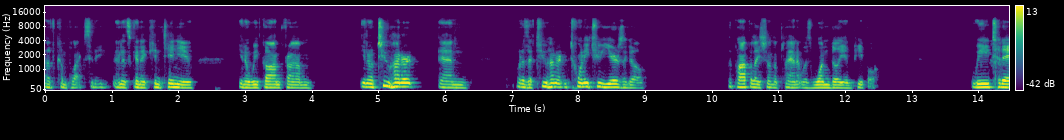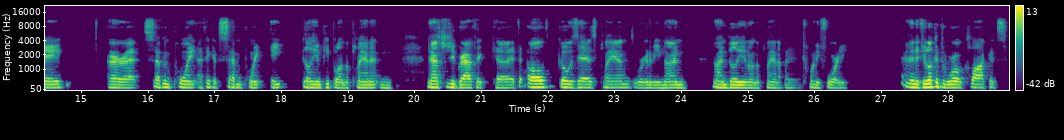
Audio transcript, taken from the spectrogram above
of complexity? And it's going to continue. You know, we've gone from, you know, 200 and what is it, 222 years ago, the population on the planet was 1 billion people. We today are at 7 point, I think it's 7.8 billion people on the planet. And National Geographic, uh, if it all goes as planned, we're going to be 9, 9 billion on the planet by 2040. And if you look at the world clock, it's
